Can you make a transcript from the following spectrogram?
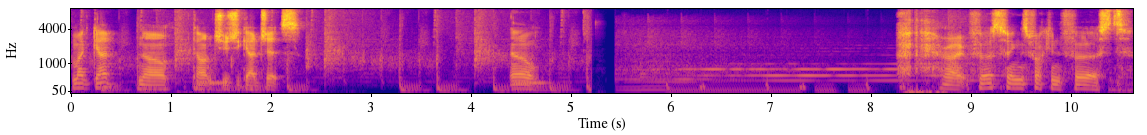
my gad- No, can't choose your gadgets. No. Right, first things fucking first.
